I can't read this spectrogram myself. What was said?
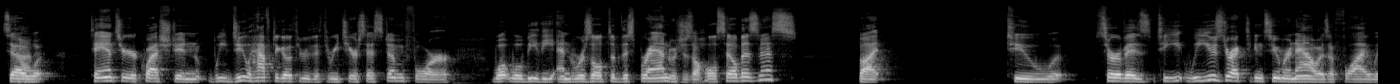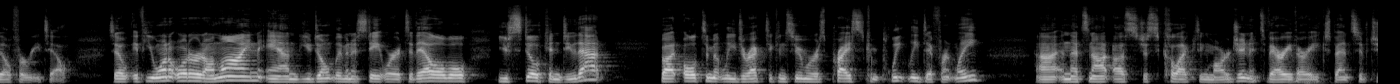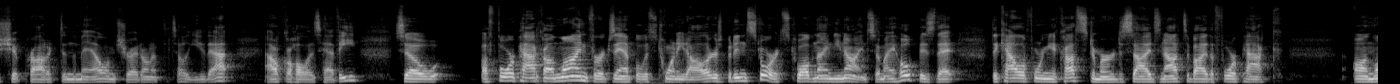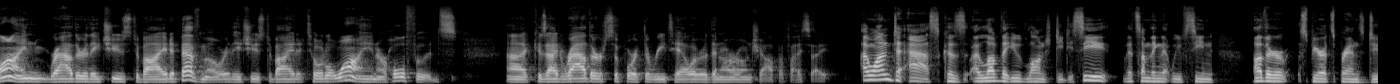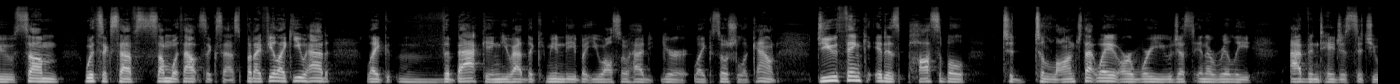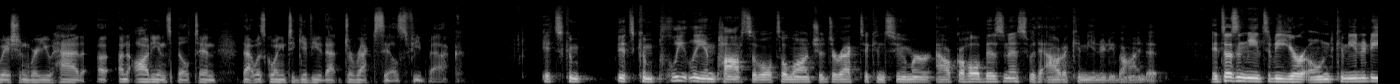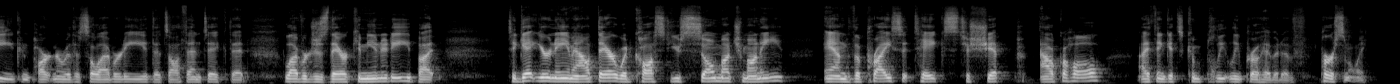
So to answer your question, we do have to go through the three tier system for what will be the end result of this brand, which is a wholesale business. But to serve as to we use direct to consumer now as a flywheel for retail. So if you want to order it online and you don't live in a state where it's available, you still can do that. But ultimately, direct to consumer is priced completely differently. Uh, and that's not us just collecting margin. It's very, very expensive to ship product in the mail. I'm sure I don't have to tell you that. Alcohol is heavy. So a four pack online, for example, is $20, but in store it's $12.99. So my hope is that the California customer decides not to buy the four pack online, rather, they choose to buy it at Bevmo or they choose to buy it at Total Wine or Whole Foods. Because uh, I'd rather support the retailer than our own Shopify site. I wanted to ask because I love that you launched DTC. That's something that we've seen other spirits brands do, some with success, some without success. But I feel like you had like the backing, you had the community, but you also had your like social account. Do you think it is possible to to launch that way, or were you just in a really advantageous situation where you had a, an audience built in that was going to give you that direct sales feedback? It's com- it's completely impossible to launch a direct to consumer alcohol business without a community behind it. It doesn't need to be your own community. You can partner with a celebrity that's authentic, that leverages their community. But to get your name out there would cost you so much money. And the price it takes to ship alcohol, I think it's completely prohibitive, personally.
